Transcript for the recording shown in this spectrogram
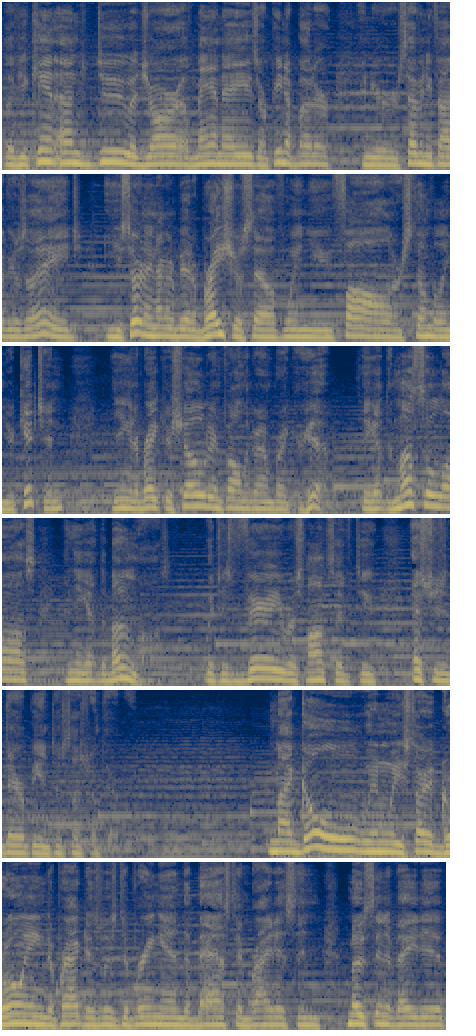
So if you can't undo a jar of mayonnaise or peanut butter and you're 75 years of age, you're certainly not going to be able to brace yourself when you fall or stumble in your kitchen. Then you're going to break your shoulder and fall on the ground and break your hip. So you got the muscle loss and you got the bone loss, which is very responsive to estrogen therapy and testosterone therapy. My goal when we started growing the practice was to bring in the best and brightest and most innovative,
